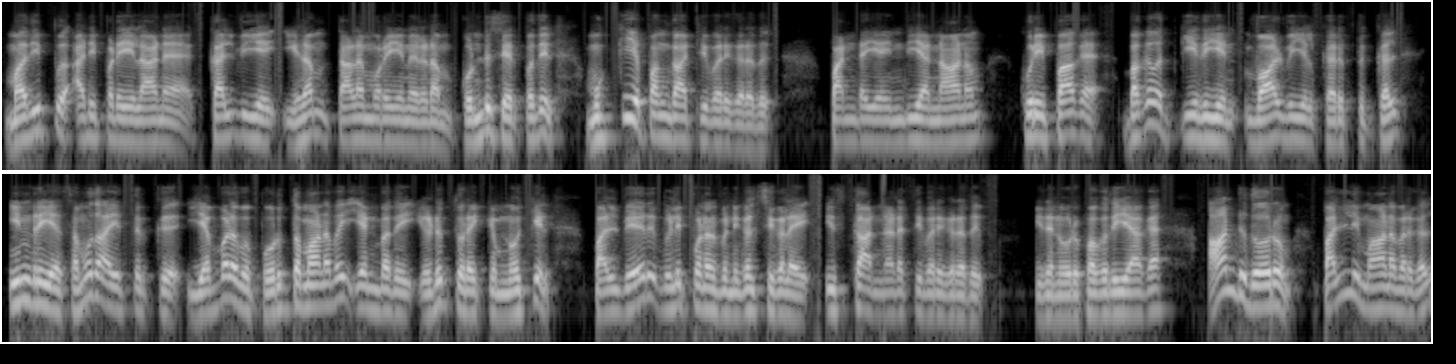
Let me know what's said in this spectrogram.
மதிப்பு அடிப்படையிலான கல்வியை இளம் தலைமுறையினரிடம் கொண்டு சேர்ப்பதில் முக்கிய பங்காற்றி வருகிறது. பண்டைய இந்திய நாணம் குறிப்பாக பகவத்கீதையின் வாழ்வியல் கருத்துக்கள் இன்றைய சமுதாயத்திற்கு எவ்வளவு பொருத்தமானவை என்பதை எடுத்துரைக்கும் நோக்கில் பல்வேறு விழிப்புணர்வு நிகழ்ச்சிகளை இஸ்கான் நடத்தி வருகிறது. இதன் ஒரு பகுதியாக ஆண்டுதோறும் பள்ளி மாணவர்கள்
